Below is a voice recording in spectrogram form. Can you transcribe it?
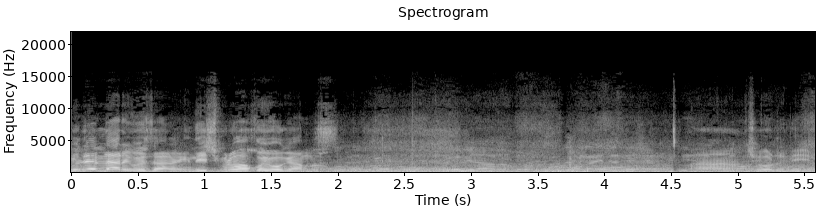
pul derlaring o'zlaring nechi pul qo'yib olganmiz ha cho'ri ming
